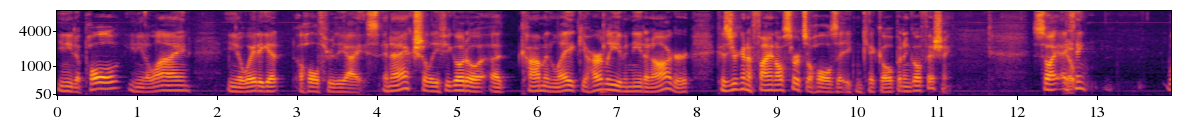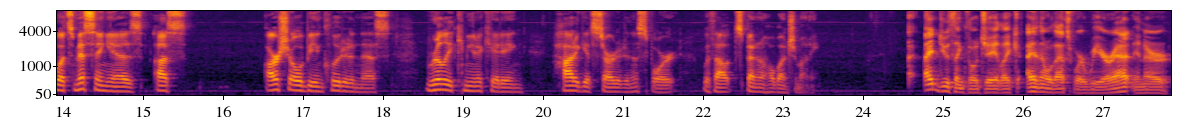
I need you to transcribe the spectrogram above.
you need a pole, you need a line, you need a way to get a hole through the ice. And actually, if you go to a, a common lake, you hardly even need an auger because you're going to find all sorts of holes that you can kick open and go fishing. So I, I think what's missing is us. Our show would be included in this, really communicating how to get started in the sport without spending a whole bunch of money. I do think though, Jay, like I know that's where we are at in our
